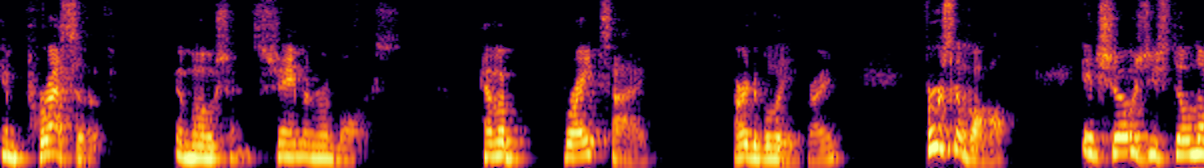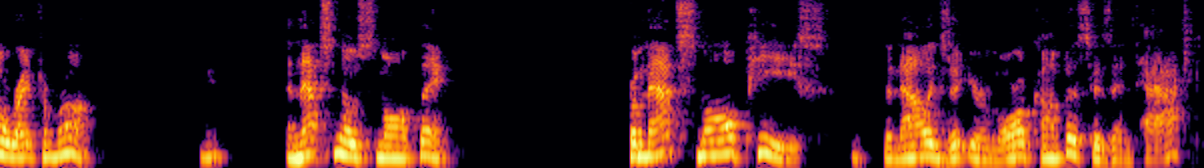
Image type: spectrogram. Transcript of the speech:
impressive emotions, shame and remorse, have a bright side. Hard to believe, right? First of all, it shows you still know right from wrong. Right? And that's no small thing. From that small piece, the knowledge that your moral compass is intact,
